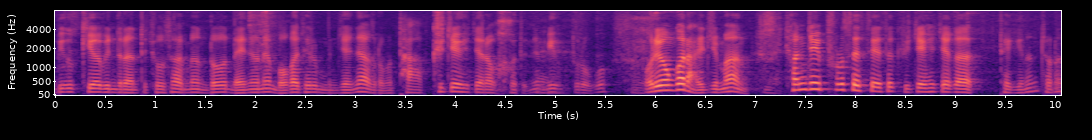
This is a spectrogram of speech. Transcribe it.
미국 기업인들한테 조사하면 너 내년에 뭐가 제일 문제냐? 그러면 다 규제 해제라고 하거든요. 미국 들어오고 어려운 건 알지만 현재 프로세스에서 규제 해제가 되기는 저는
